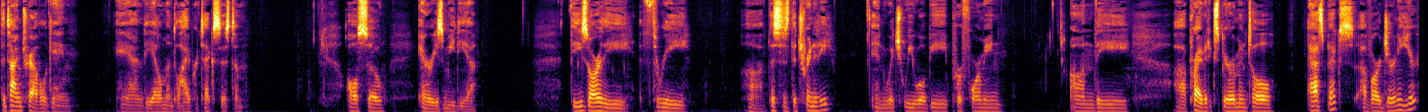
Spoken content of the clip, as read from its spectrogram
the time travel game and the elemental hypertext system. Also, Aries Media. These are the three, uh, this is the Trinity in which we will be performing on the uh, private experimental aspects of our journey here.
